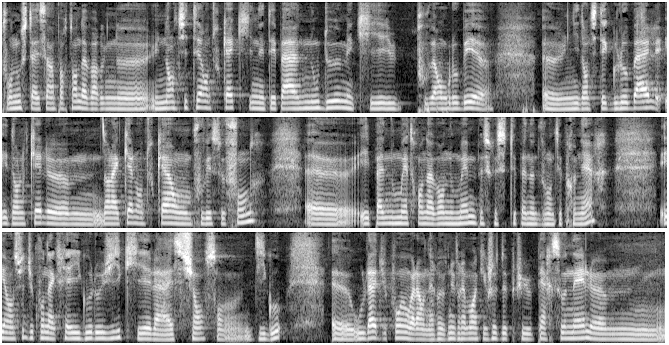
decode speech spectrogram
pour nous, c'était assez important d'avoir une entité, en tout cas, qui n'était pas nous deux, mais qui pouvait englober euh, euh, une identité globale et dans lequel, dans laquelle, en tout cas, on pouvait se fondre et pas nous mettre en avant nous-mêmes parce que c'était pas notre volonté première. Et ensuite, du coup, on a créé Igologie, qui est la science d'Igo, euh, où là, du coup, voilà, on est revenu vraiment à quelque chose de plus personnel euh,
